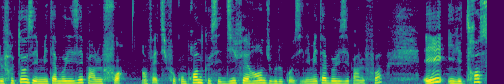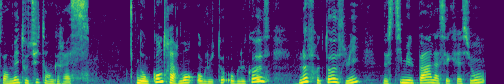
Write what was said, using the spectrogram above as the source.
Le fructose est métabolisé par le foie en fait. Il faut comprendre que c'est différent du glucose. Il est métabolisé par le foie et il est transformé tout de suite en graisse. Donc contrairement au, glucose, le fructose, lui, ne stimule pas la sécrétion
